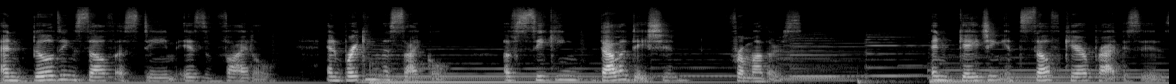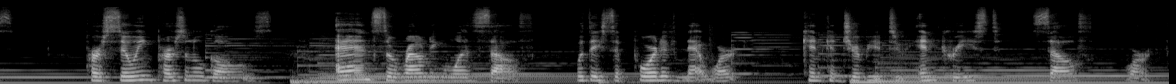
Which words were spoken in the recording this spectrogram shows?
and building self esteem is vital in breaking the cycle of seeking validation from others. Engaging in self care practices, pursuing personal goals, and surrounding oneself with a supportive network can contribute to increased self worth.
